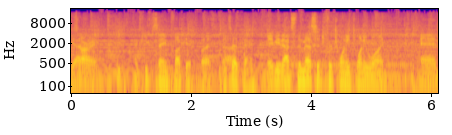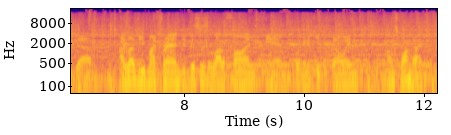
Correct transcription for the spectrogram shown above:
Yeah. Sorry, I keep, I keep, saying fuck it, but uh, it's okay. Maybe that's the message for 2021. And uh, I love you, my friend. This is a lot of fun, and we're going to keep it going on Swan Dive.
